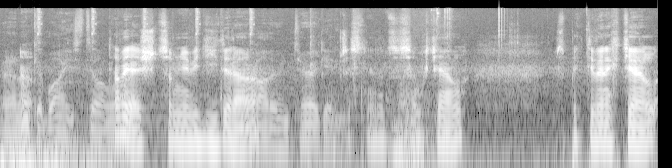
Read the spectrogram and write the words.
But I don't No. get why he's still alive. věž, co mě vidí teda, přesně to, co jsem chtěl. Respektive nechtěl.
